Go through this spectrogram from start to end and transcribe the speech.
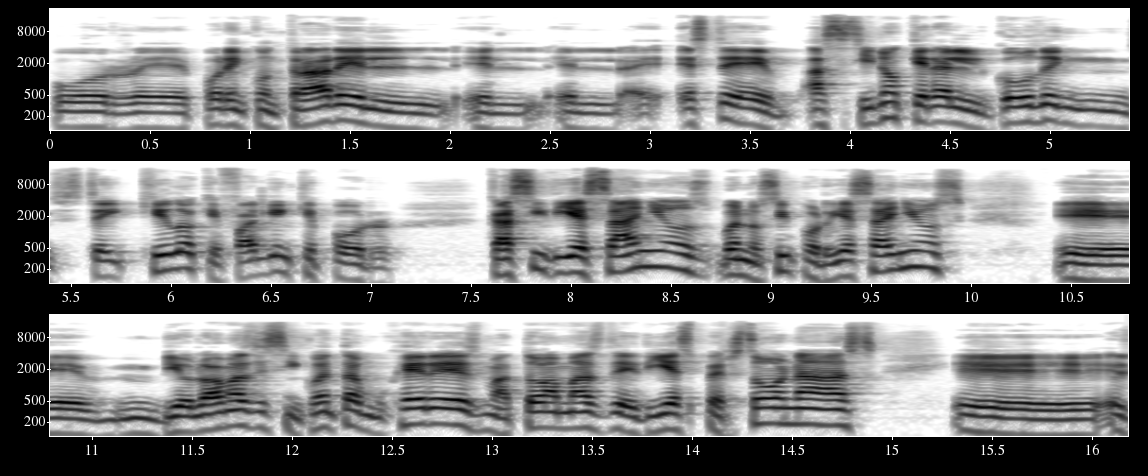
por, eh, por encontrar el, el, el, este asesino que era el Golden State Killer, que fue alguien que por casi 10 años, bueno, sí, por 10 años, eh, violó a más de 50 mujeres, mató a más de 10 personas eh,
